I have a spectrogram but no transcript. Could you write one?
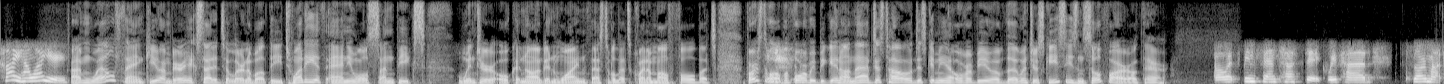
Hi, how are you? I'm well, thank you. I'm very excited to learn about the 20th annual Sun Peaks Winter Okanagan Wine Festival. That's quite a mouthful. But first of all, before we begin on that, just how just give me an overview of the winter ski season so far out there. Oh, it's been fantastic. We've had so much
